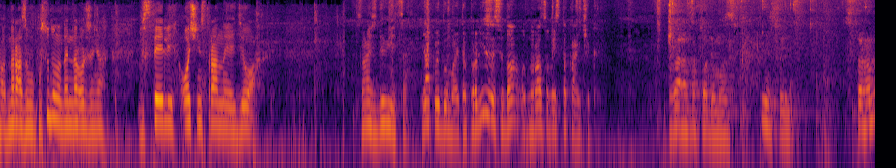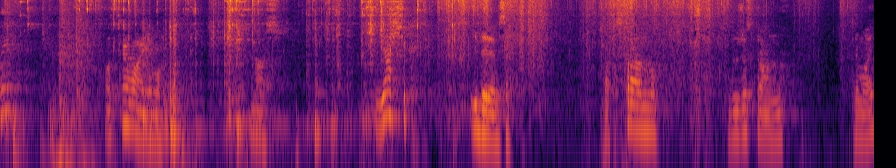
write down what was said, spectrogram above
одноразову посуду на день народження в стилі «Очень странні діла. Значить, дивіться, як ви думаєте, пролізе сюди одноразовий стаканчик. Зараз заходимо з іншої сторони, відкриваємо наш ящик і дивимося. Так, странно. Дуже странно. Тримай.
